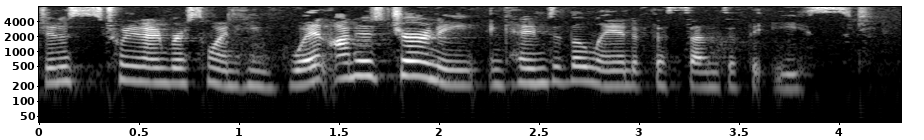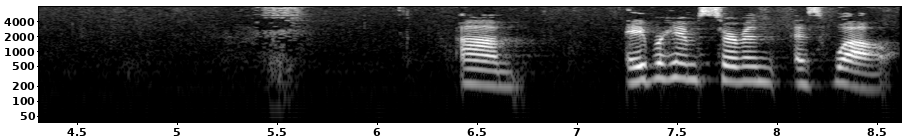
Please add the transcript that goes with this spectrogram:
Genesis 29, verse 1. He went on his journey and came to the land of the sons of the east. Um, Abraham's servant as well.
